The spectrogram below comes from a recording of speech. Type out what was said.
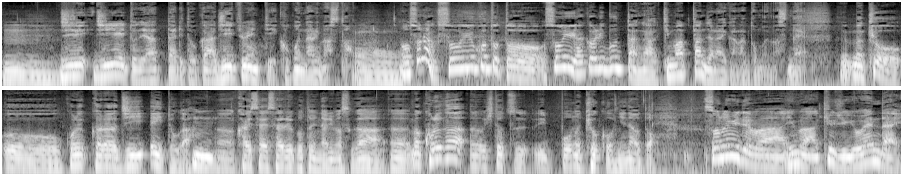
うん、G、G8 であったりとか、G20、ここになりますと。おそらくそういうことと、そういう役割分担が決まったんじゃないかなと思いますね。まあ、今日、これから G8 が、うん、開催されることになりますが、まあ、これが一つ一方の局を担うと。その意味では、今94円台、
